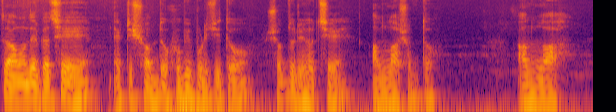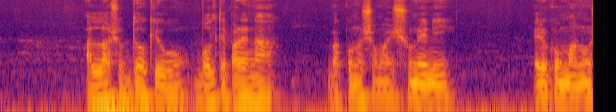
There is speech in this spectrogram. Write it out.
তো আমাদের কাছে একটি শব্দ খুবই পরিচিত। শব্দটি হচ্ছে আল্লাহ শব্দ। আল্লাহ। আল্লাহ শব্দ কেউ বলতে পারে না বা কোনো সময় শুনেনি। এরকম মানুষ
